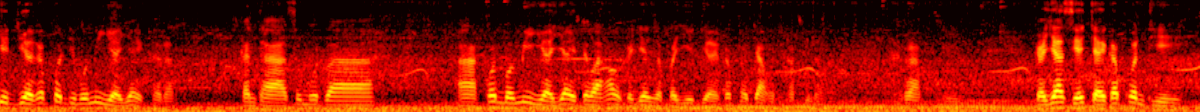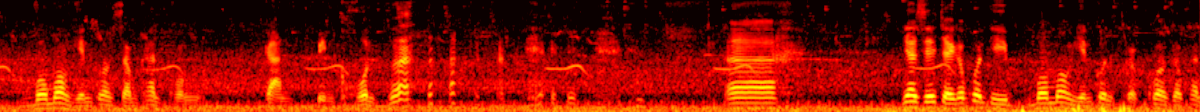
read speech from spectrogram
ยืดเยื้อกับคนที่บ่มีเยื่อใยครับ กันถ้าสมมุติว่าอาคนบ่มีเยื่อใยแต่ว่าเฮาก็อย่าจะไปยืดเยื้อกับพระเจ้าครับพี่น้องครับ ก็อย่าเสียใจกับคนที่บ่มองเห็นความสำคัญของการเป็นคนเออย่าเสียใจกับคนที่บ่มองเห็นคนกับความสำคัญ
